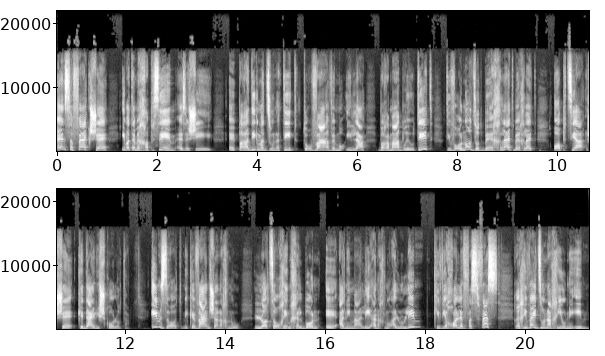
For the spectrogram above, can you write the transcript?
אין ספק שאם אתם מחפשים איזושהי אה, פרדיגמה תזונתית טובה ומועילה ברמה הבריאותית, טבעונות זאת בהחלט בהחלט אופציה שכדאי לשקול אותה. עם זאת, מכיוון שאנחנו לא צורכים חלבון אה, אנימלי, אנחנו עלולים כביכול לפספס רכיבי תזונה חיוניים.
